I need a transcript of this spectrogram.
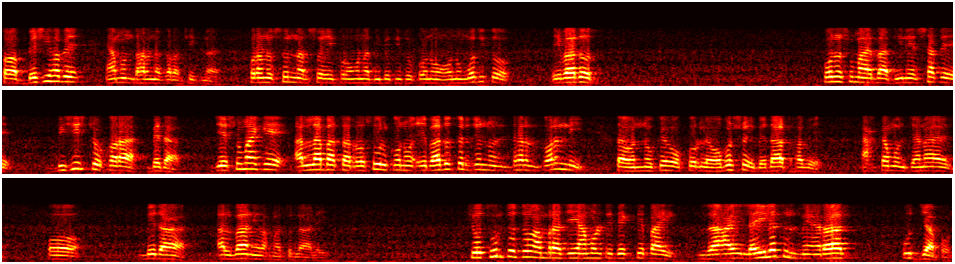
সব বেশি হবে, এমন ধারণা করা ঠিক নয়। কোরআন সুন্নার সহি প্রমাণাদি ব্যতীত কোনো অনুমোদিত ইবাদত কোন সময় বা দিনের সাথে বিশিষ্ট করা বেদাত। যে সময়কে আল্লাহ বা তার রসুল কোন এবাদতের জন্য নির্ধারণ করেননি, তা অন্য কেহ করলে অবশ্যই বেদাত হবে। আহকামুল জানায়জ ও বেদা আলবানী রহমতুল্লাহ আলী চতুর্থত আমরা যে আমলটি দেখতে পাই লাইলাতুল মেহরাজ উদযাপন।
